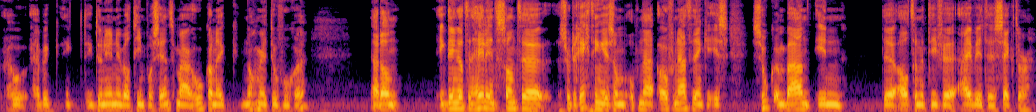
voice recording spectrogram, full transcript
hoe heb ik, ik, ik doneer nu wel 10%, maar hoe kan ik nog meer toevoegen? Nou dan, ik denk dat een hele interessante soort richting is om op na, over na te denken, is zoek een baan in de alternatieve eiwitten sector.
